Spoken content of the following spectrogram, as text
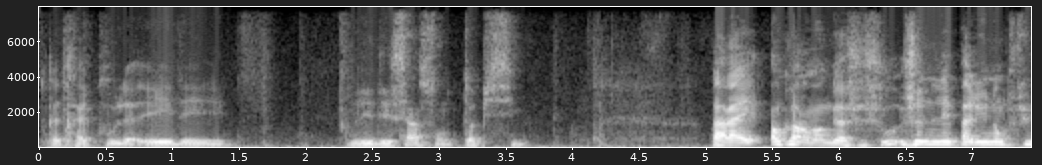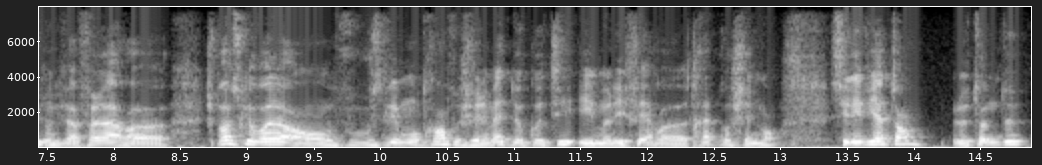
très très cool. Et les dessins sont topissimes. Pareil, encore un manga chouchou. Je ne l'ai pas lu non plus, donc il va falloir. je pense que voilà, en vous les montrant, je vais les mettre de côté et me les faire très prochainement. C'est Léviathan, le tome 2.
